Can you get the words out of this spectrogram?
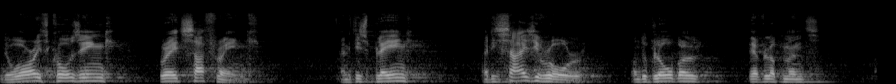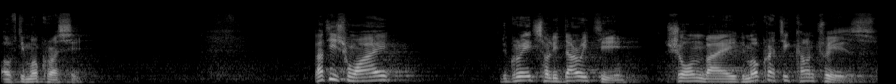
The war is causing great suffering and it is playing a decisive role on the global development of democracy. That is why the great solidarity shown by democratic countries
